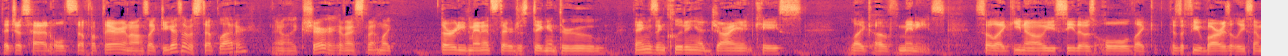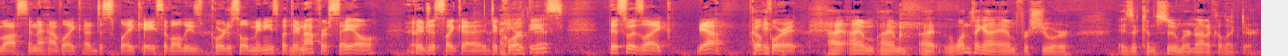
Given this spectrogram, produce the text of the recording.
that just had old stuff up there. And I was like, "Do you guys have a step ladder?" And they're like, "Sure." And I spent like thirty minutes there just digging through things, including a giant case like of minis. So like you know you see those old like there's a few bars at least in Boston that have like a display case of all these gorgeous old minis, but they're mm-hmm. not for sale. Yeah. They're just like a decor hate that. piece. This was like yeah, go for that. it. I, I'm. I'm. I, the one thing I am for sure is a consumer, not a collector.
